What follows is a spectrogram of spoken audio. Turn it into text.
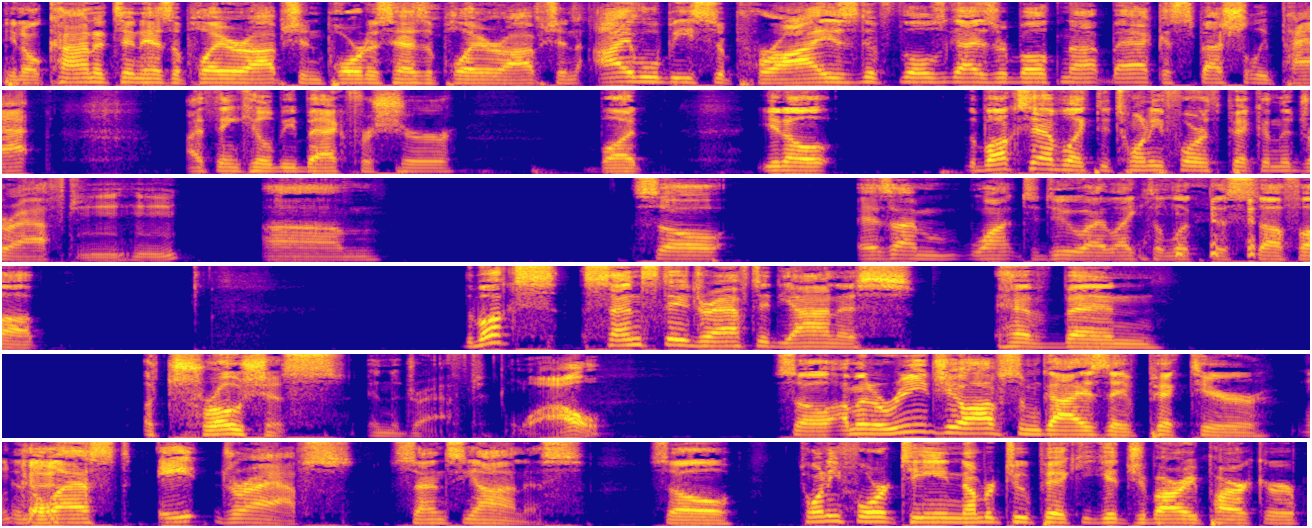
you know, Connaughton has a player option. Portis has a player option. I will be surprised if those guys are both not back, especially Pat. I think he'll be back for sure. But you know, the Bucks have like the twenty fourth pick in the draft. mm-hmm. Um, so, as I'm want to do, I like to look this stuff up. The Bucks, since they drafted Giannis, have been atrocious in the draft. Wow. So I'm going to read you off some guys they've picked here in the last eight drafts since Giannis. So 2014, number two pick, you get Jabari Parker.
